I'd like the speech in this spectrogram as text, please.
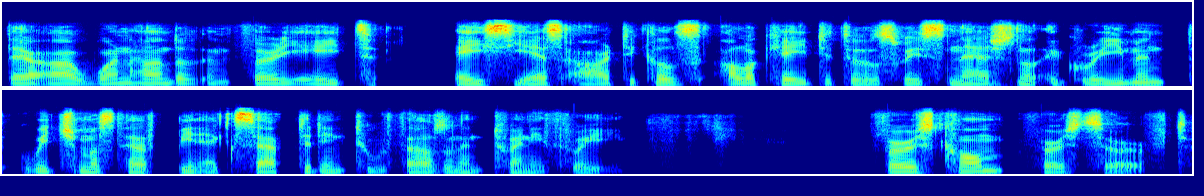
there are 138 ACS articles allocated to the Swiss National Agreement, which must have been accepted in 2023. First come, first served.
